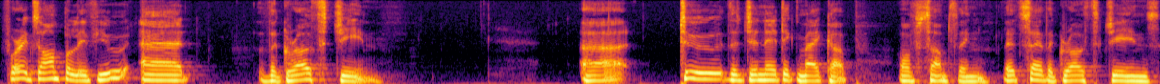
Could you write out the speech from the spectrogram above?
For example, if you add the growth gene uh, to the genetic makeup of something, let's say the growth genes,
